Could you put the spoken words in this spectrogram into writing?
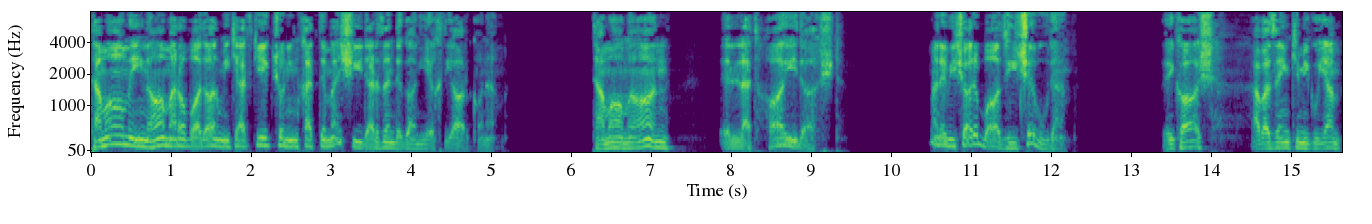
تمام اینها مرا وادار می‌کرد که یک چنین خط مشی در زندگانی اختیار کنم. تمام آن علتهایی داشت. من بیچاره بازیچه بودم. ای کاش عوض اینکه می‌گویم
